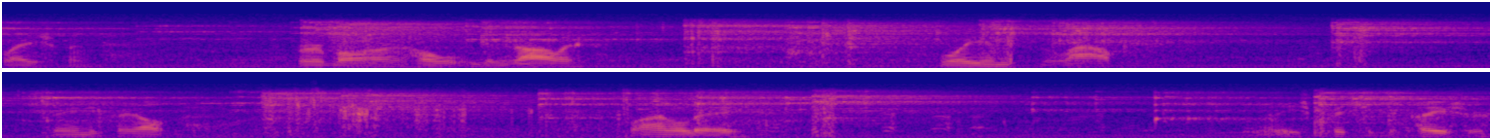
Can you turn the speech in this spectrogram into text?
Fleshman, Burbar, Holt, Gonzales, Williams, Loucks, Sandy Felt. Final day. And he's pitching the pacer.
